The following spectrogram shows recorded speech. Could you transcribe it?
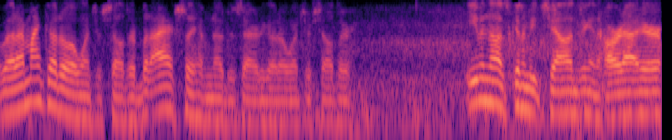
But I might go to a winter shelter, but I actually have no desire to go to a winter shelter. Even though it's going to be challenging and hard out here,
